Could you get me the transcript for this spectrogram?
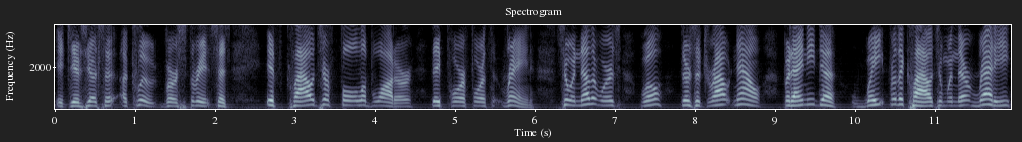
it gives us a, a clue. Verse 3, it says, If clouds are full of water, they pour forth rain. So, in other words, well, there's a drought now, but I need to wait for the clouds, and when they're ready,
